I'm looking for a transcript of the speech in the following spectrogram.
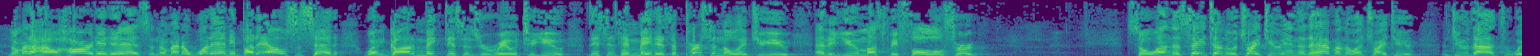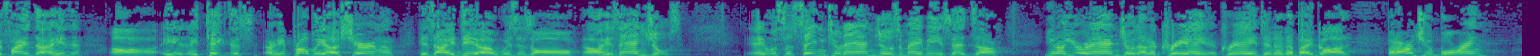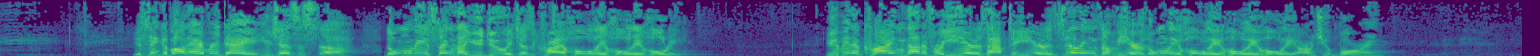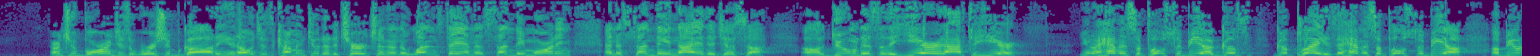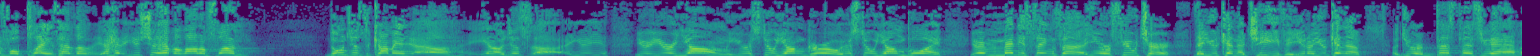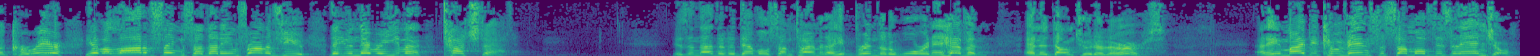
No matter how hard it is, and no matter what anybody else has said, when God make this as real to you, this is Him made as a personally to you, and you must be followed through. So when the Satan will try to in the heaven will try to do that, we find that he uh, he, he take this, uh, he probably uh, sharing his idea with his all uh, his angels. He was saying to the angels, maybe he said, uh, you know, you're an angel that are created created by God. But aren't you boring? You think about every day, you just, uh, the only thing that you do is just cry, holy, holy, holy. You've been crying that for years after years, zillions of years, only holy, holy, holy. Aren't you boring? Aren't you boring just worship God, you know, just coming to the church and on a Wednesday and a Sunday morning and a Sunday night, just, uh, uh, doing this the year after year. You know, heaven's supposed to be a good, good place. Heaven's supposed to be a, a beautiful place. A, you should have a lot of fun. Don't just come in, uh, you know, just, uh, you, you're, you're young. You're still young girl. You're still young boy. You have many things uh, in your future that you can achieve. You know, you can uh, do your business. You have a career. You have a lot of things uh, that are in front of you that you never even touched at. Isn't that the devil sometime that he brings the war in heaven? And down to the earth. And he might be convinced of some of this angel,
